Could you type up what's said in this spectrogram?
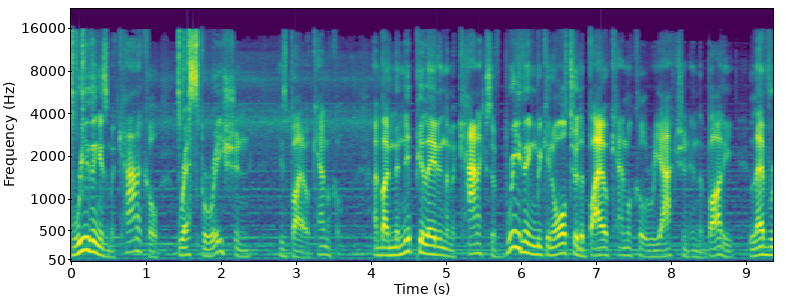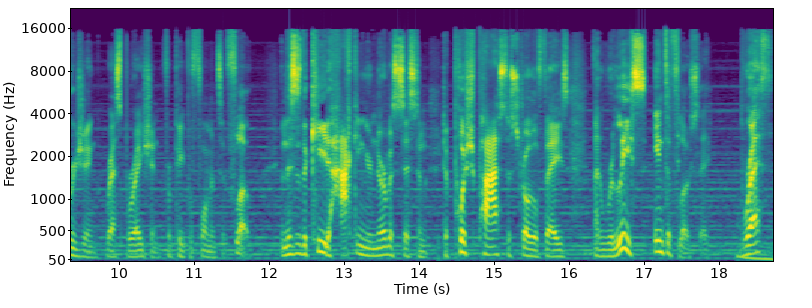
Breathing is mechanical, respiration is biochemical. And by manipulating the mechanics of breathing, we can alter the biochemical reaction in the body, leveraging respiration for peak performance and flow. And this is the key to hacking your nervous system to push past the struggle phase and release into flow state. Breath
